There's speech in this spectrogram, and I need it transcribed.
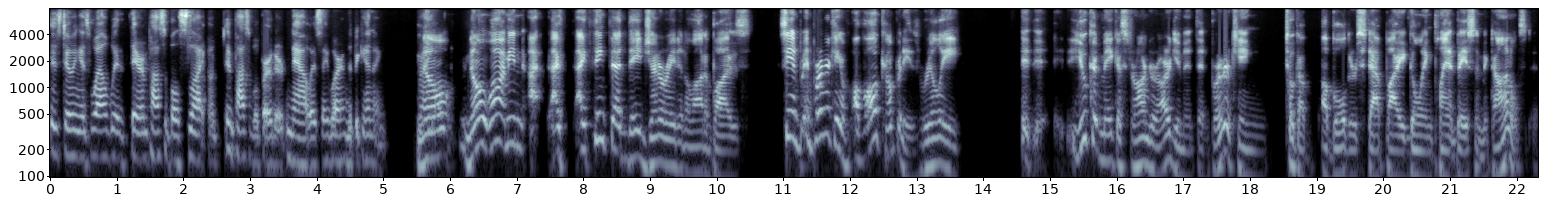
is doing as well with their Impossible Slide, Impossible Burger now as they were in the beginning. Right? No, no. Well, I mean, I, I I think that they generated a lot of buzz. See, in, in Burger King of, of all companies, really, it, it, you could make a stronger argument that Burger King took a, a bolder step by going plant based than McDonald's did.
